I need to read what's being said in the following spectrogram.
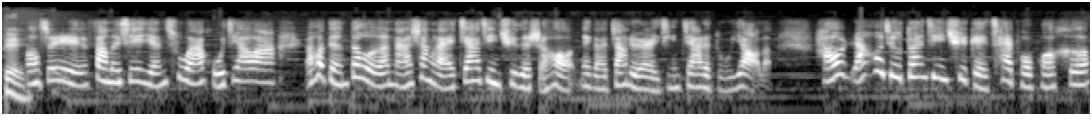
对哦，所以放那些盐醋啊、胡椒啊，然后等窦娥拿上来加进去的时候，那个张女儿已经加了毒药了。好，然后就端进去给蔡婆婆喝。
